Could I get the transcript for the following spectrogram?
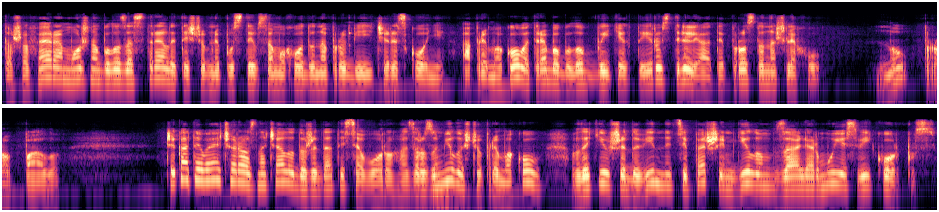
то шофера можна було застрелити, щоб не пустив самоходу на пробій через коні, а Примакова треба було б витягти і розстріляти просто на шляху. Ну, пропало. Чекати вечора означало дожидатися ворога. Зрозуміло, що Примаков, влетівши до Вінниці, першим ділом заалярмує свій корпус.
